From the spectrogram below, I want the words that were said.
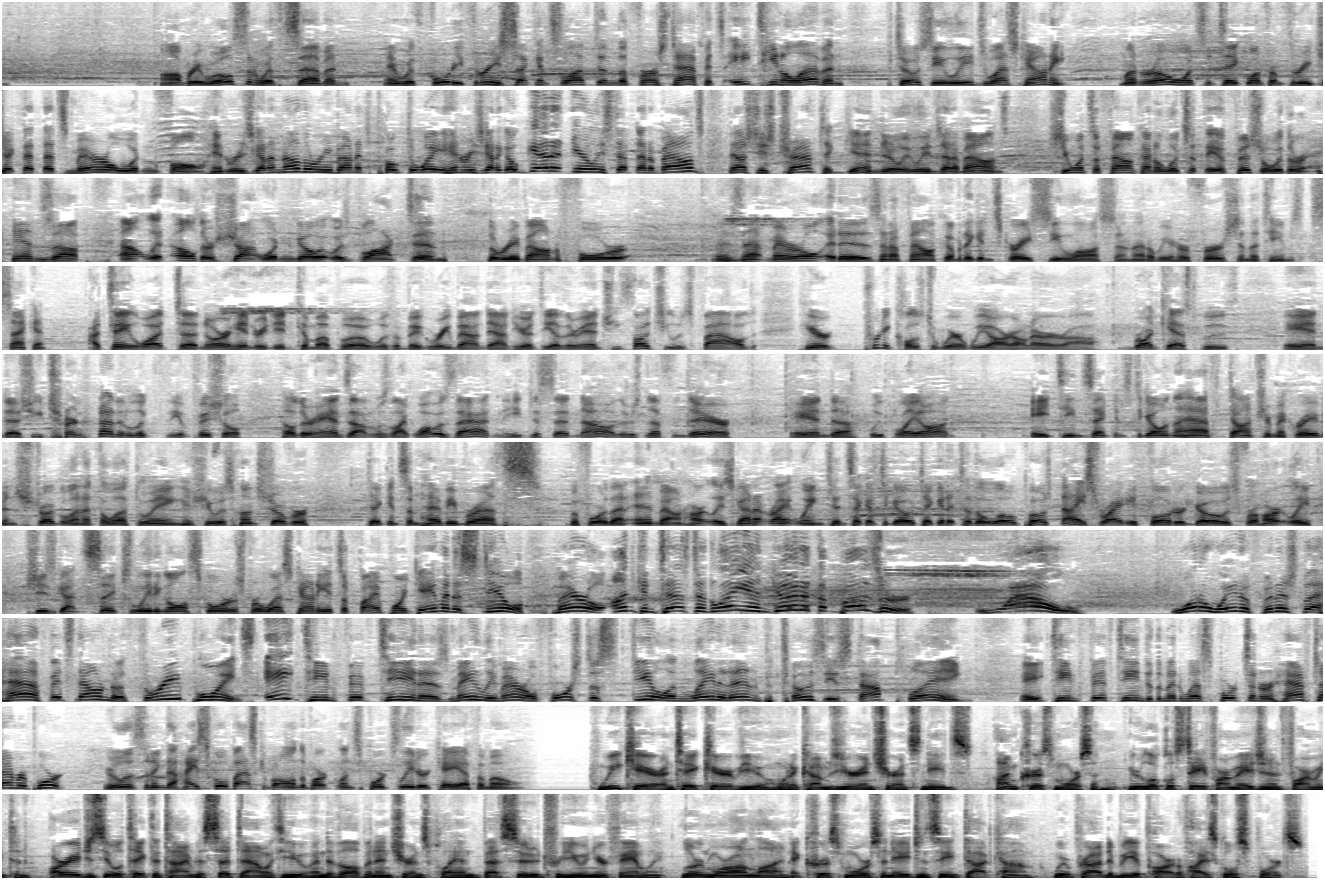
Aubrey Wilson with seven. And with 43 seconds left in the first half, it's 18 11. Potosi leads West County. Monroe wants to take one from three. Check that. That's Merrill wouldn't fall. Henry's got another rebound. It's poked away. Henry's got to go get it. Nearly stepped out of bounds. Now she's trapped again. Nearly leans out of bounds. She wants a foul. Kind of looks at the official with her hands up. Outlet Elder shot wouldn't go. It was blocked. And the rebound for is that Merrill? It is. And a foul coming against Gracie Lawson. That'll be her first and the team's second. I tell you what, uh, Nora Henry did come up uh, with a big rebound down here at the other end. She thought she was fouled here, pretty close to where we are on our uh, broadcast booth, and uh, she turned around and looked at the official, held her hands out, and was like, "What was that?" And he just said, "No, there's nothing there," and uh, we play on. 18 seconds to go in the half. Daughtry McRaven struggling at the left wing. She was hunched over taking some heavy breaths before that inbound. Hartley's got it right wing. 10 seconds to go. Taking it to the low post. Nice righty floater goes for Hartley. She's got six, leading all scorers for West County. It's a five point game and a steal. Merrill, uncontested lay in. Good at the buzzer. Wow. What a way to finish the half. It's down to three points, 18 15, as Maylee Merrill forced a steal and laid it in. Potosi stopped playing. 18 15 to the Midwest Sports Center halftime report. You're listening to high school basketball on the Parkland Sports Leader, KFMO. We care and take care of you when it comes to your insurance needs. I'm Chris Morrison, your local State Farm agent in Farmington. Our agency will take the time to sit down with you and develop an insurance plan best suited for you and your family. Learn more online at chrismorrisonagency.com. We are proud to be a part of high school sports.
